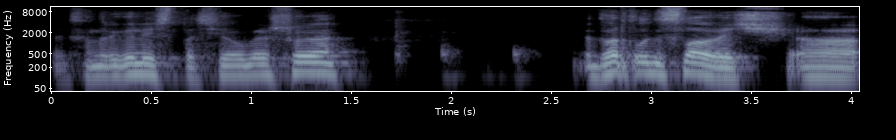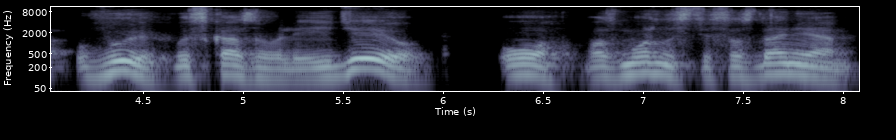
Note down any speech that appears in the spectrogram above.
Александр Галич, спасибо большое. Эдуард Владиславович, э, вы высказывали идею о возможности создания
